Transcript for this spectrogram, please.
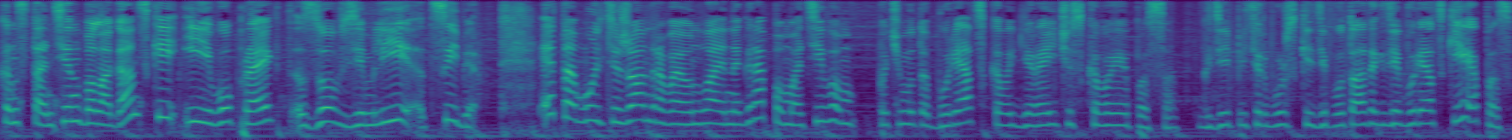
Константин Балаганский и его проект «Зов земли Цибер». Это мультижанровая онлайн-игра по мотивам почему-то бурятского героического эпоса. Где петербургские депутаты, где бурятский эпос.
